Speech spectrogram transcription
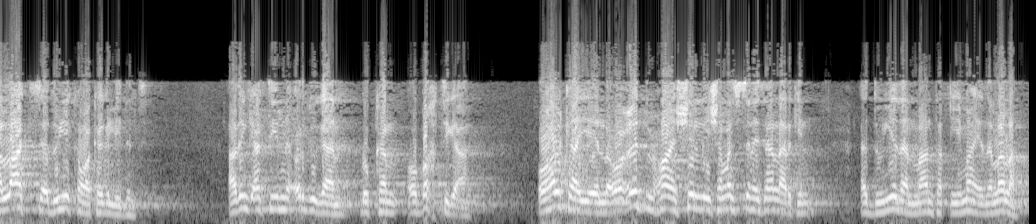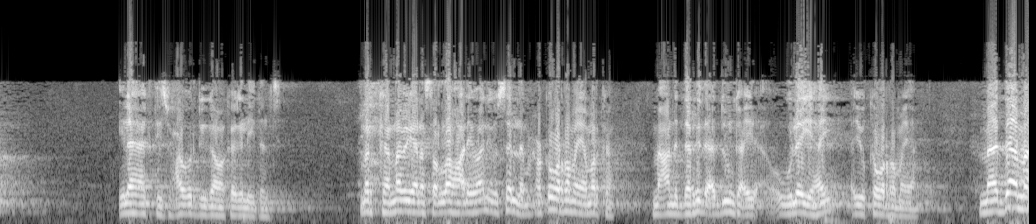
alla agtiisa adduunye kan waa kaga liidanta adinka agtiina orgigan dhukan oo baktiga ah oo halkaa yeella oo cid muxuuah shil iyo shanla siisanaysa aan la arkin adduunyadan maanta qiimaha idinla lah ilahay agtiisa waxaa orgigan waa kaga liidanta marka nabigeena sal allahu alayh waali wasalam wuxuu ka warramaya marka macna darrida adduunka uu leeyahay ayuu ka warramaya. Maadaama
